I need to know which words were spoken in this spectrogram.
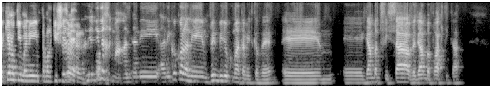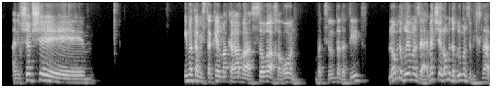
תקן אותי אם, אני, אם אתה מרגיש שזה אחרת. אני אגיד לך מה, אני, אני, אני קודם כל, אני מבין בדיוק מה אתה מתכוון, אמ, אה, גם בתפיסה וגם בפרקטיקה. אני חושב שאם אתה מסתכל מה קרה בעשור האחרון בציונות הדתית, לא מדברים על זה. האמת שלא מדברים על זה בכלל.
